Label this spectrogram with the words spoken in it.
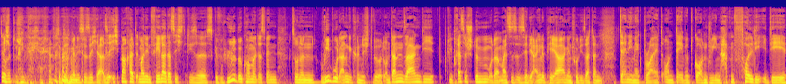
theoretisch. Ich, ja, da bin ich mir nicht so sicher. Also ich mache halt immer den Fehler, dass ich dieses Gefühl bekomme, dass wenn so ein Reboot angekündigt wird und dann sagen die, die Pressestimmen oder meistens ist es ja die eigene PR, PR-Agentur, die sagt dann, Danny McBride und David Gordon Green hatten voll die Idee,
